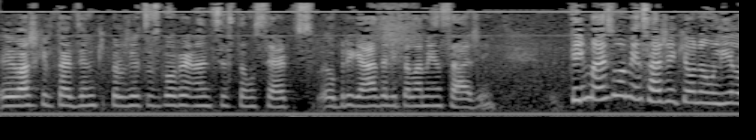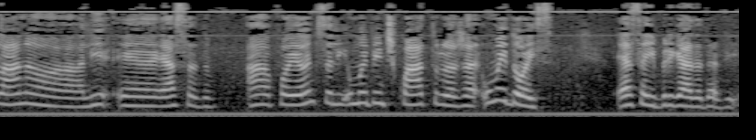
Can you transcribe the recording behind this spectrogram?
Eu acho que ele está dizendo que, pelo jeito, os governantes estão certos. Obrigada ali pela mensagem. Tem mais uma mensagem que eu não li lá, no, ali, é, essa. Do, ah, foi antes ali, 1h24, já, 1 e 2. Essa aí, obrigada, Davi.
